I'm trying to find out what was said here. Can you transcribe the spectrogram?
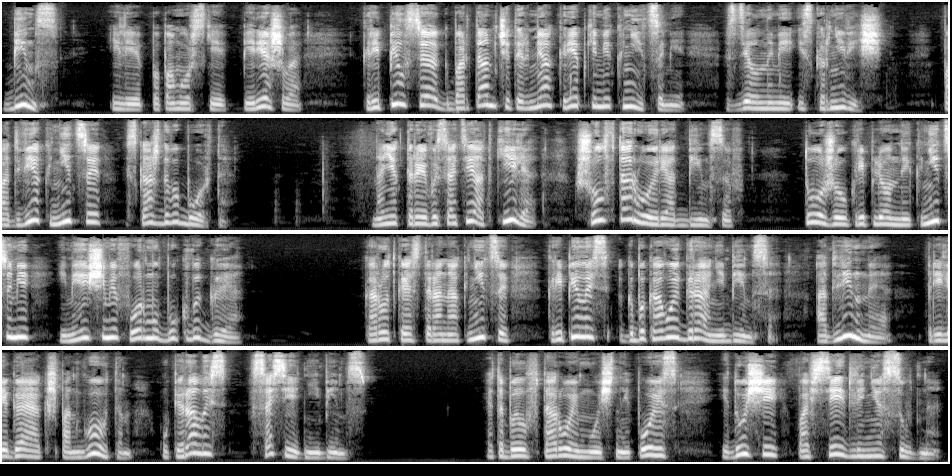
Бимс, или по-поморски Перешва, крепился к бортам четырьмя крепкими кницами, сделанными из корневищ, по две кницы с каждого борта. На некоторой высоте от киля шел второй ряд бимсов, тоже укрепленный кницами, имеющими форму буквы «Г». Короткая сторона кницы крепилась к боковой грани бимса, а длинная, прилегая к шпангоутам, упиралась в соседний бимс. Это был второй мощный пояс, идущий по всей длине судна.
